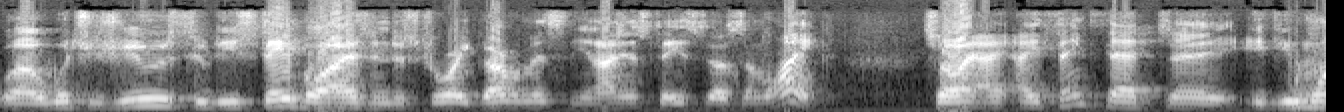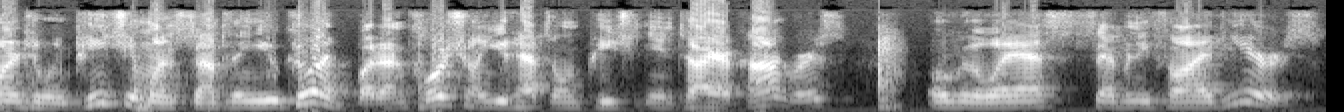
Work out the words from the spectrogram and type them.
uh, which is used to destabilize and destroy governments the United States doesn't like. So I, I think that uh, if you wanted to impeach him on something, you could, but unfortunately, you'd have to impeach the entire Congress over the last seventy-five years.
